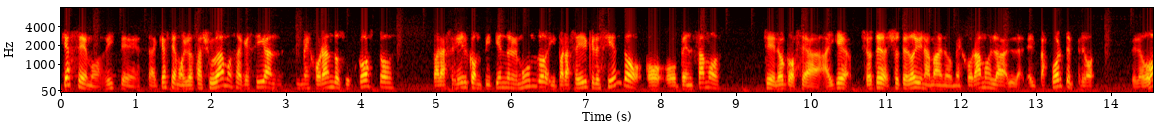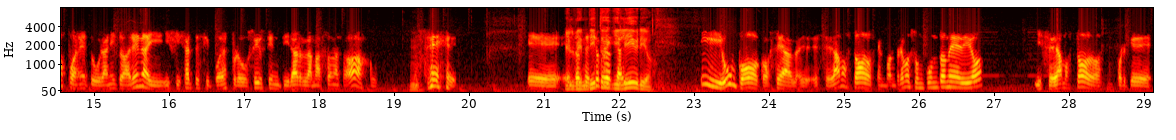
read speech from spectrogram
¿qué hacemos? ¿Viste? O sea, ¿qué hacemos? ¿Los ayudamos a que sigan mejorando sus costos para seguir compitiendo en el mundo y para seguir creciendo? ¿O, o pensamos, che, loco, o sea, hay que, yo te, yo te doy una mano, mejoramos la- la- el transporte, pero pero vos poné tu granito de arena y, y fíjate si podés producir sin tirar la Amazonas abajo. No sé. Eh, El entonces bendito equilibrio. y un poco, o sea, eh, cedamos todos, encontremos un punto medio y cedamos todos, porque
